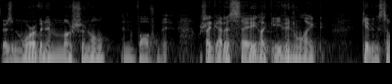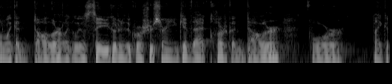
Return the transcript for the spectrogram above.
there's more of an emotional involvement, which I gotta say, like even like giving someone like a dollar, like let's say you go to the grocery store and you give that clerk a dollar for like a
